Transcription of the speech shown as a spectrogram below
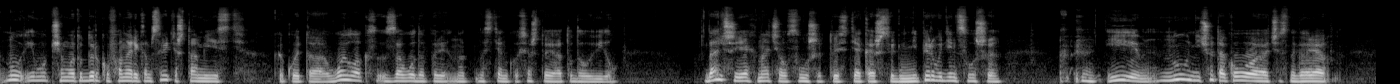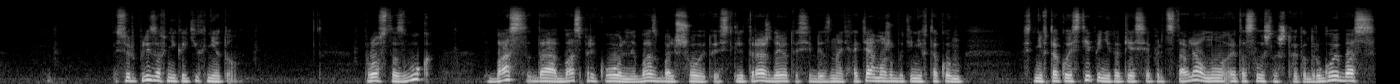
Ну и, в общем, эту дырку фонариком светишь, там есть какой-то войлок с завода на, на стенку, все, что я оттуда увидел. Дальше я их начал слушать. То есть я, конечно, сегодня не первый день слушаю. И, ну, ничего такого, честно говоря, сюрпризов никаких нету. Просто звук, бас, да, бас прикольный, бас большой, то есть литраж дает о себе знать. Хотя, может быть, и не в, таком, не в такой степени, как я себе представлял, но это слышно, что это другой бас.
